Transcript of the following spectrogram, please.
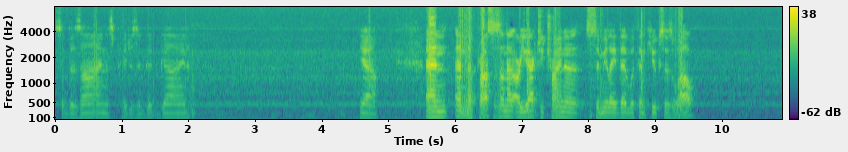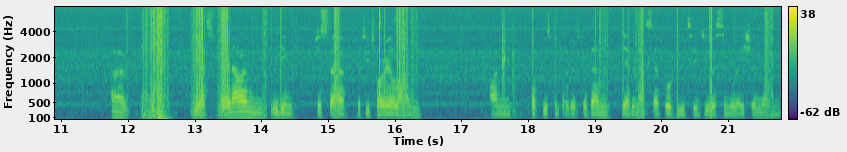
So design. This page is a good guide. Yeah. And and the process on that. Are you actually trying to simulate that within Qucs as well? Uh, yes. Right now I'm reading just uh, a tutorial on on buck boost converters, but then yeah, the next step will be to do a simulation and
